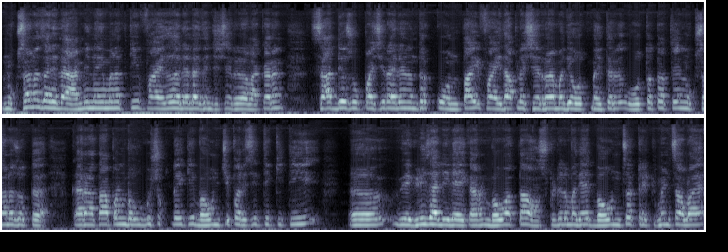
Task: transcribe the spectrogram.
नुकसान झालेलं आहे. आम्ही नाही म्हणत की फायदा झालेला आहे त्यांच्या शरीराला कारण सात दिवस उपाशी राहिल्यानंतर कोणताही फायदा आपल्या शरीरामध्ये होत नाही तर होतं तर ते नुकसानच होतं. कारण आता आपण बघू शकतोय की भाऊंची परिस्थिती किती वेगळी झालेली आहे. कारण भाऊ आता हॉस्पिटलमध्ये आहेत भाऊंचं ट्रीटमेंट चालू आहे.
